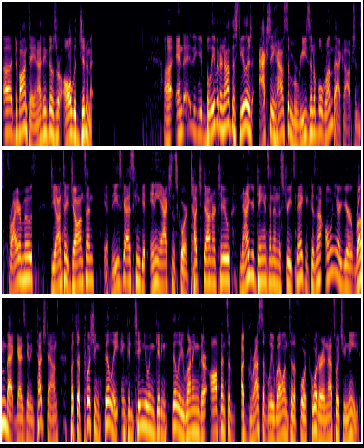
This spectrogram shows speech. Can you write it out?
uh, Davante, and I think those are all legitimate. Uh, and uh, believe it or not, the Steelers actually have some reasonable run back options. Freiermuth, Diontae Johnson, if these guys can get any action, score a touchdown or two, now you're dancing in the streets naked because not only are your run back guys getting touchdowns, but they're pushing Philly and continuing getting Philly running their offensive aggressively well into the fourth quarter, and that's what you need.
